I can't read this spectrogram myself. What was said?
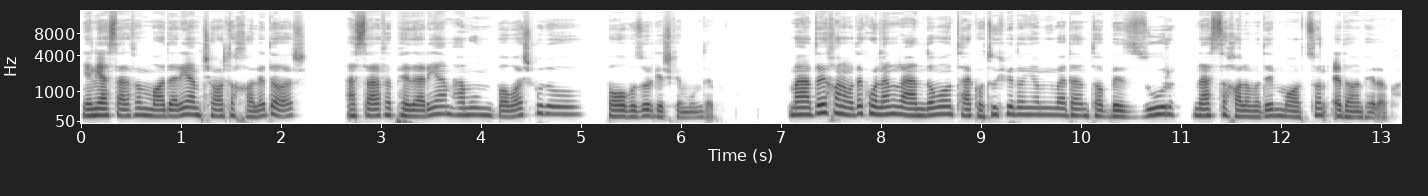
یعنی از طرف مادری هم چهار تا خاله داشت از طرف پدری هم همون باباش بود و بابا بزرگش که مونده بود. مردای خانواده کلا رندوم و تک و توک به دنیا میومدن تا به زور نسل خانواده مارتسون ادامه پیدا کنه.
